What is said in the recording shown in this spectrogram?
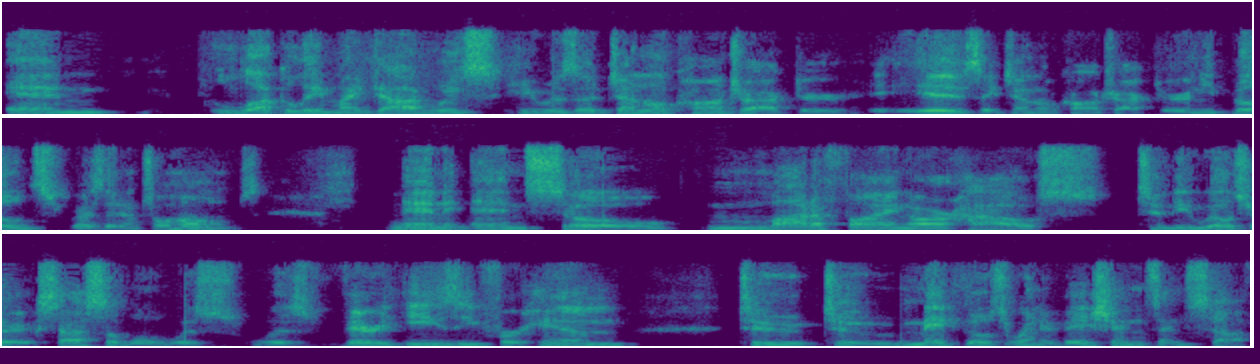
and luckily my dad was he was a general contractor, is a general contractor and he builds residential homes. Mm. And and so modifying our house to be wheelchair accessible was was very easy for him to to make those renovations and stuff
